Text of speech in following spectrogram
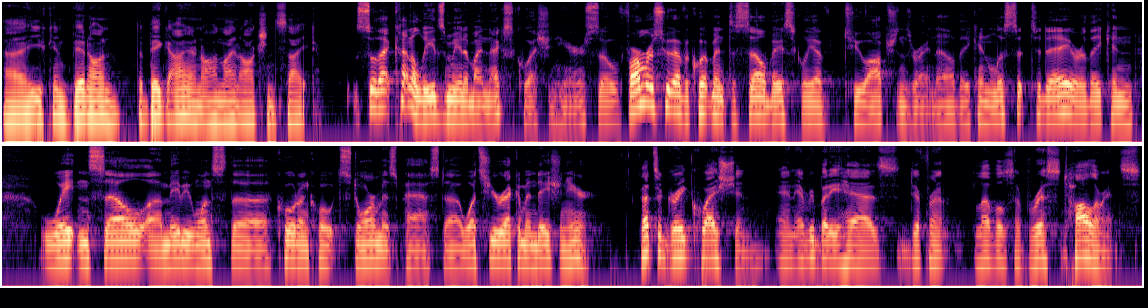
uh, you can bid on the Big Iron online auction site. So that kind of leads me into my next question here. So farmers who have equipment to sell basically have two options right now. They can list it today or they can wait and sell uh, maybe once the quote unquote storm is passed. Uh, what's your recommendation here? That's a great question. And everybody has different levels of risk tolerance.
